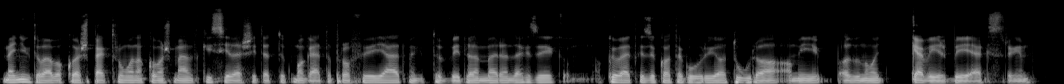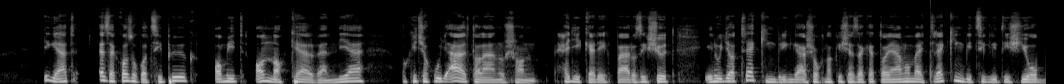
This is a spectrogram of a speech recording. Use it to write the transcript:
Menjünk tovább akkor a spektrumon, akkor most már kiszélesítettük magát a profilját, meg több védelemmel rendelkezik. A következő kategória a túra, ami azt gondolom, hogy kevésbé extrém. Igen, hát ezek azok a cipők, amit annak kell vennie, aki csak úgy általánosan hegyi kerékpározik, sőt, én ugye a trekking bringásoknak is ezeket ajánlom, egy trekking biciklit is jobb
